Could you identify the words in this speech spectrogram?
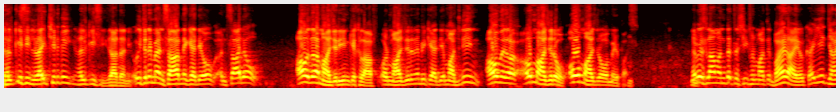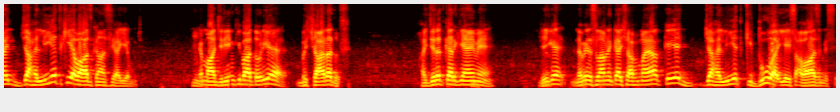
ہلکی سی لڑائی چھڑ گئی ہلکی سی زیادہ نہیں۔ اتنے میں انصار نے کہہ دیا انصار ہو آؤ ذرا مہاجرین کے خلاف۔ اور مہاجرین نے بھی کہہ دیا مہاجرین آؤ میرا او مہاجر ہو او مہاجر ہو میرے پاس۔ نبی اسلام اندر تشریف فرماتے باہر آئے ہو کہ یہ جاہلیت کی آواز کہاں سے آئی ہے مجھے؟ مہاجرین کی بات ہو رہی ہے بشارت ہجرت کر کے آئے میں ٹھیک ہے؟ نبی اسلام نے کیا شاہ فرمایا کہ یہ جاہلیت کی بو آئی ہے اس آواز میں سے۔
